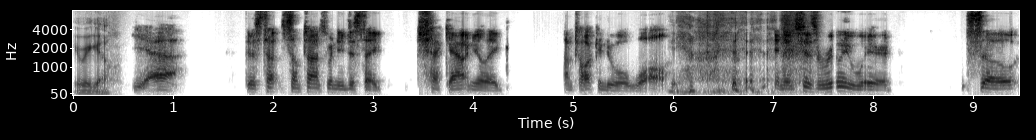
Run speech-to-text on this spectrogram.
Here we go. Yeah. There's t- sometimes when you just like check out and you're like, I'm talking to a wall. Yeah. and it's just really weird. So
